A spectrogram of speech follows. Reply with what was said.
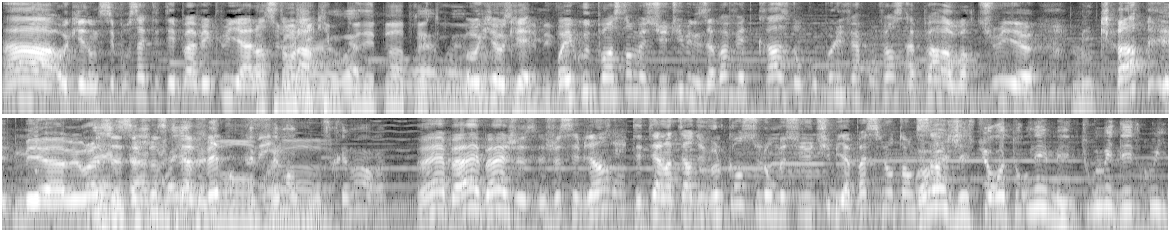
Ah ok donc c'est pour ça que t'étais pas avec lui à C'est l'instant là il me connaît pas après ouais, tout. ouais. euh, Ok ok, bon écoute pour l'instant monsieur YouTube il nous a pas fait de crasse donc on peut lui faire confiance à part avoir tué euh, Luca mais, euh, mais voilà Eh, c'est la seule chose qu'il a faite Vraiment, voilà. vous serez mort. Hein. Ouais bah ouais bah je, je sais bien T'étais à l'intérieur du volcan selon monsieur YouTube il y a pas si longtemps que ça ouais, j'y suis retourné, mais tout est détruit.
